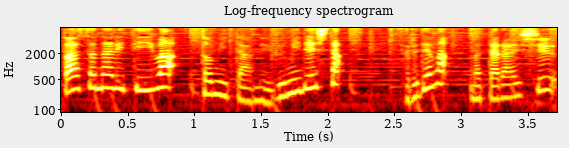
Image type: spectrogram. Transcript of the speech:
パーソナリティは富田恵でした。それではまた来週。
